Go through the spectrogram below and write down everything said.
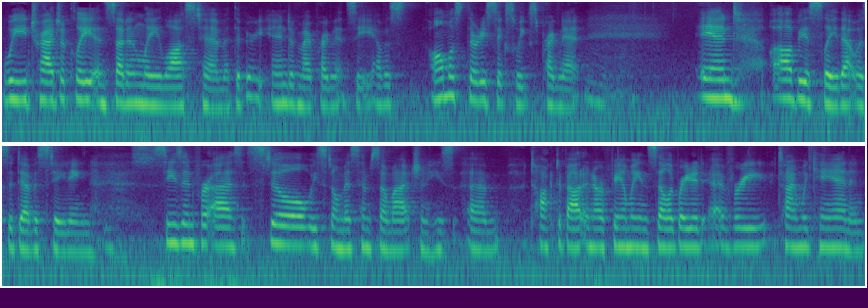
we tragically and suddenly lost him at the very end of my pregnancy. I was almost 36 weeks pregnant. Mm. And obviously, that was a devastating yes. season for us. It's still, we still miss him so much. And he's um, talked about in our family and celebrated every time we can. And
